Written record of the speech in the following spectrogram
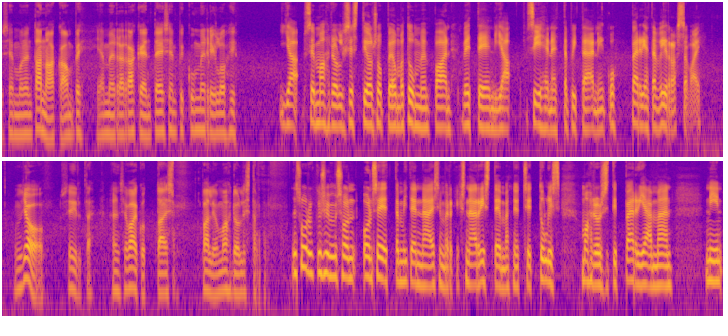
semmoinen tanakampi ja meidän rakenteisempi kuin merilohi. Ja se mahdollisesti on sopeuma tummempaan veteen ja siihen, että pitää niin kuin pärjätä virrassa vai? Joo, siltä hän se vaikuttaisi paljon mahdollista. Suuri kysymys on, on se, että miten nämä esimerkiksi nämä risteymät nyt sitten tulisi mahdollisesti pärjäämään. Niin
